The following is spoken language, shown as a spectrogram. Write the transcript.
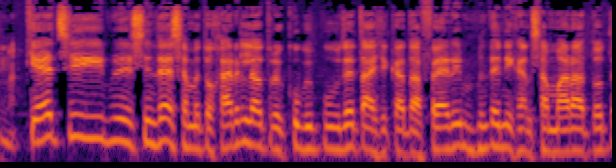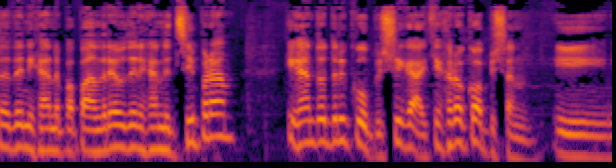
Ναι. Και έτσι ε, συνδέσαμε το Χαρίλαο Τρικούπη που δεν τα είχε καταφέρει. Δεν είχαν Σαμαρά τότε, δεν είχαν Παπανδρέου, δεν είχαν Τσίπρα. Είχαν τον Τρικούπη. Σιγά και χρεοκόπησαν οι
